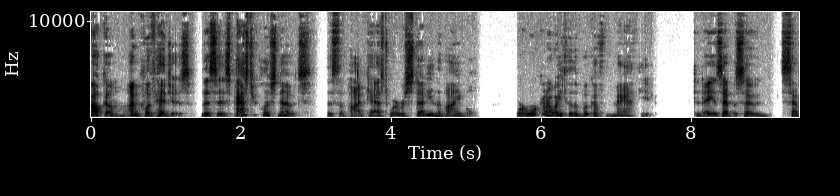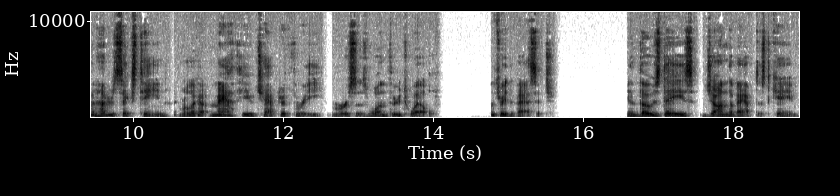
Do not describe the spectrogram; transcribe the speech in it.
Welcome. I'm Cliff Hedges. This is Pastor Cliff's Notes. This is the podcast where we're studying the Bible. We're working our way through the book of Matthew. Today is episode 716, and we're looking at Matthew chapter 3, verses 1 through 12. Let's read the passage. In those days, John the Baptist came,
